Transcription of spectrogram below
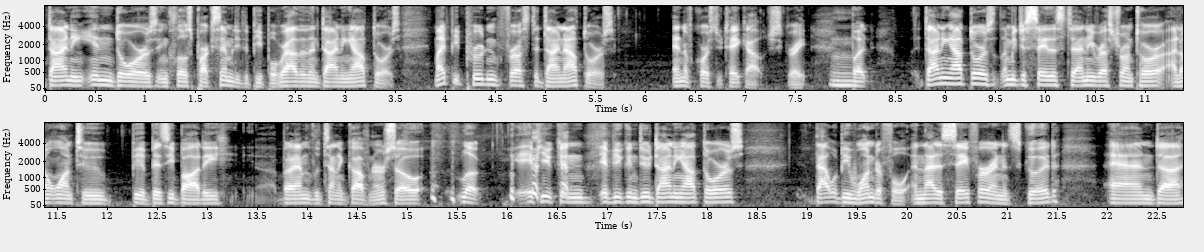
dining indoors in close proximity to people rather than dining outdoors. It might be prudent for us to dine outdoors and of course do takeout, which is great. But dining outdoors, let me just say this to any restaurateur: I don't want to be a busybody, uh, but I am the lieutenant governor. So, look, if you can, if you can do dining outdoors, that would be wonderful, and that is safer and it's good. And uh,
